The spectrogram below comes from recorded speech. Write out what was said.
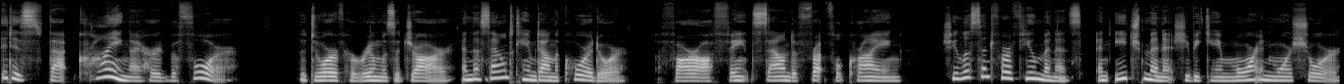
It is that crying I heard before. The door of her room was ajar, and the sound came down the corridor, far off faint sound of fretful crying. She listened for a few minutes, and each minute she became more and more sure.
